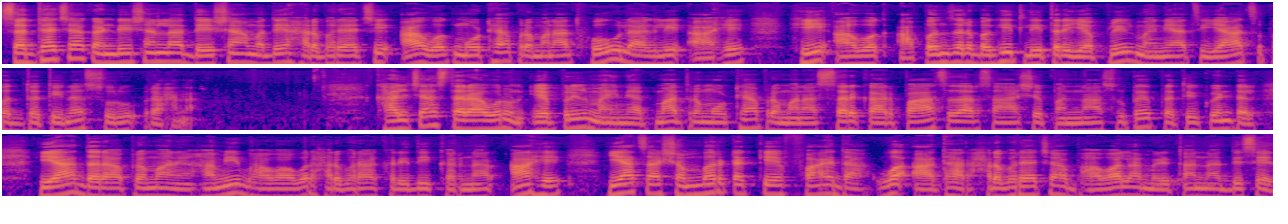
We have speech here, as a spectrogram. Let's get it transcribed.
सध्याच्या कंडिशनला देशामध्ये हरभऱ्याची आवक मोठ्या प्रमाणात होऊ लागली आहे. ही आवक आपण जर बघितली तर एप्रिल महिन्यात याच पद्धतीनं सुरू राहणार. खालच्या स्तरावरून एप्रिल महिन्यात मात्र मोठ्या प्रमाणात सरकार पाच हजार सहाशे पन्नास रुपये प्रति क्विंटल या दराप्रमाणे हमी भावावर हरभरा खरेदी करणार आहे. याचा शंभर टक्के फायदा व आधार हरभऱ्याच्या भावाला मिळताना दिसेल.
